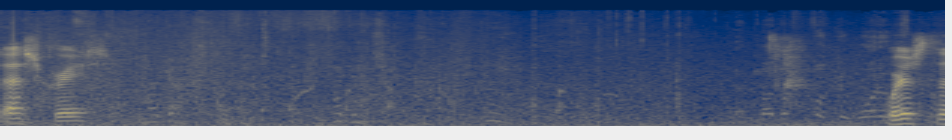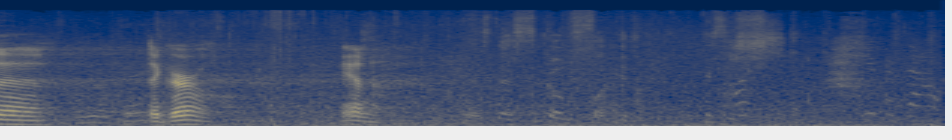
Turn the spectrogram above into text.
That's crazy. Where's the the girl? Anna. Where's that scumfucking piece of shit? Keep it down.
